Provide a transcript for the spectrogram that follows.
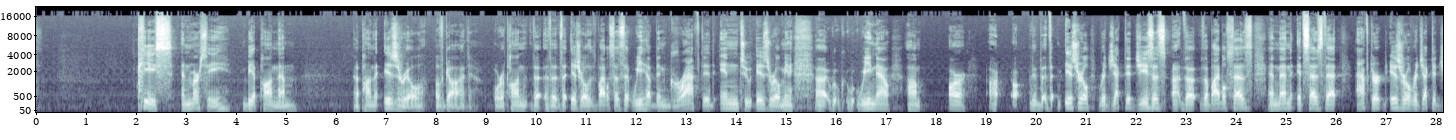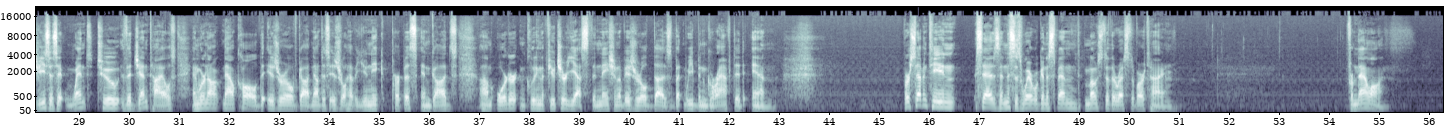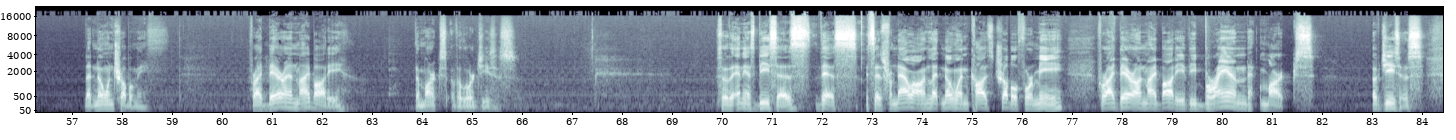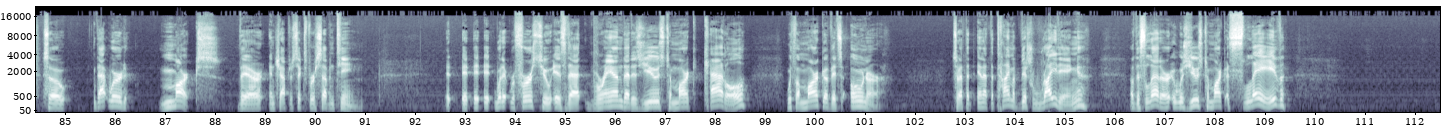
peace and mercy be upon them and upon the Israel of God, or upon the, the, the, Israel. The Bible says that we have been grafted into Israel, meaning uh, we now um, are. are, Israel rejected Jesus, uh, the, the Bible says, and then it says that after Israel rejected Jesus, it went to the Gentiles, and we're now, now called the Israel of God. Now, does Israel have a unique purpose in God's um, order, including the future? Yes, the nation of Israel does, but we've been grafted in. Verse 17 says, and this is where we're going to spend most of the rest of our time. From now on, let no one trouble me. For I bear in my body the marks of the Lord Jesus. So the NASB says this it says, From now on, let no one cause trouble for me, for I bear on my body the brand marks of Jesus. So that word marks there in chapter 6, verse 17. It, it, it, it, what it refers to is that brand that is used to mark cattle with a mark of its owner. So at the, and at the time of this writing of this letter, it was used to mark a slave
